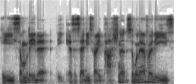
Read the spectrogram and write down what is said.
He's somebody that, as I said, he's very passionate. So whenever these,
